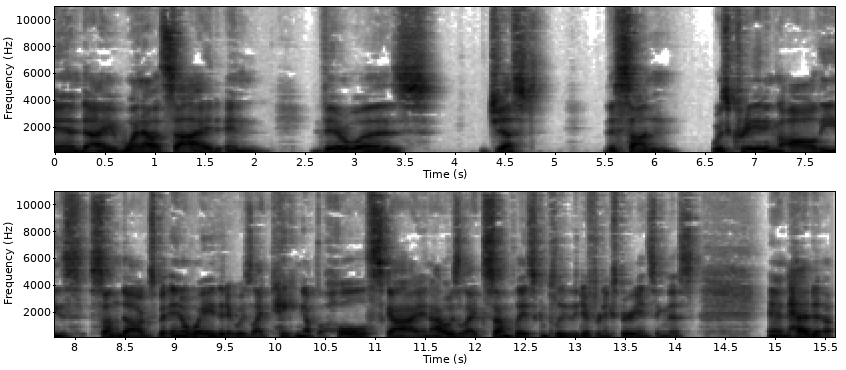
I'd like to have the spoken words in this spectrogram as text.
and I went outside and there was just the sun was creating all these sundogs, but in a way that it was like taking up the whole sky. And I was like someplace completely different experiencing this and had, uh,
